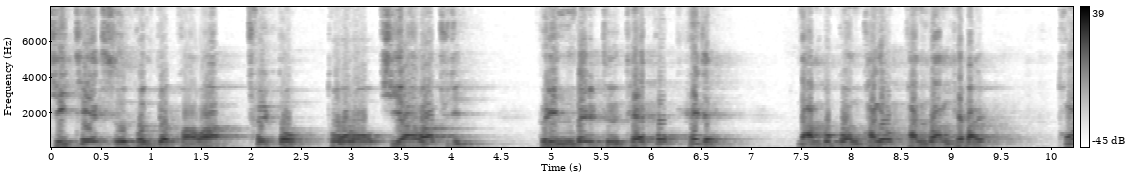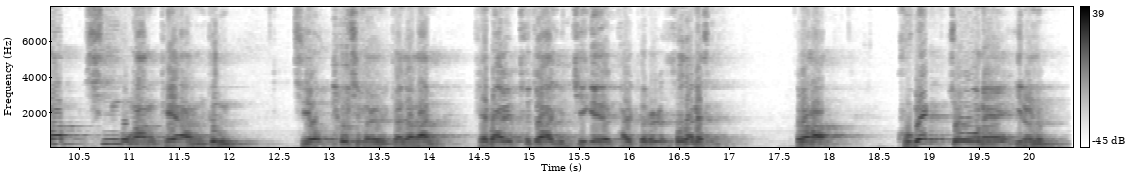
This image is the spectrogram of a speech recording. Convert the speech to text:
GTX 본격화와 철도, 도로 지하화 추진, 그린벨트 대폭 해제, 남북권 광역 관광 개발, 통합 신공항 개항 등 지역 표심을 겨냥한 개발 투자 유치 계획 발표를 쏟아냈습니다. 그러나 900조 원에 이르는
